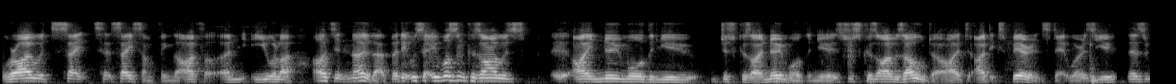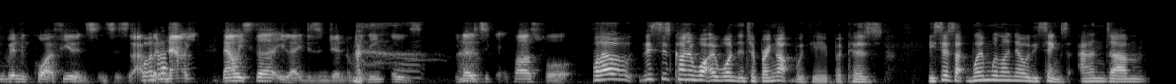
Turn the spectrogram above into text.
where I would say say something that I thought, and you were like, oh, I didn't know that, but it was it wasn't because I was I knew more than you just because I knew more than you. It's just because I was older. I'd I'd experienced it. Whereas you, there's been quite a few instances of that. Well, but now now he's 30, ladies and gentlemen. He knows he knows to get a passport. Well, this is kind of what I wanted to bring up with you because he says like, when will I know all these things? And um,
